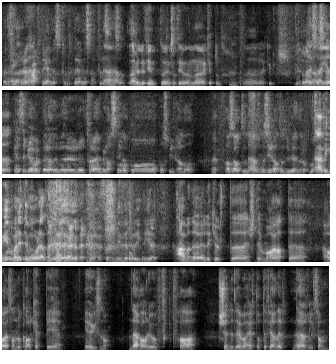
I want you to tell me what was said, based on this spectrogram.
den fyller ethvert premies, tomt premieskap, for Ja, ja. sånn. Det er veldig fint eh, initiativ, den uh, cupen. Det er eh, kult. Kult synes det, eneste vi har vært redd for, er belastninga på, på spillerne. Ja. Altså at, sånn som du sier, at du ender opp med å Jeg fikk hvilt meg litt i mål, jeg. Så, så min del så gikk det greit. Nei, men det er veldig kult uh, initiativ. Vi har jo hatt uh, har jo sånn lokal cup i, i Haugesund nå. Men Der har du jo fra skyndediv og helt opp til fjerdediv. Der liksom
